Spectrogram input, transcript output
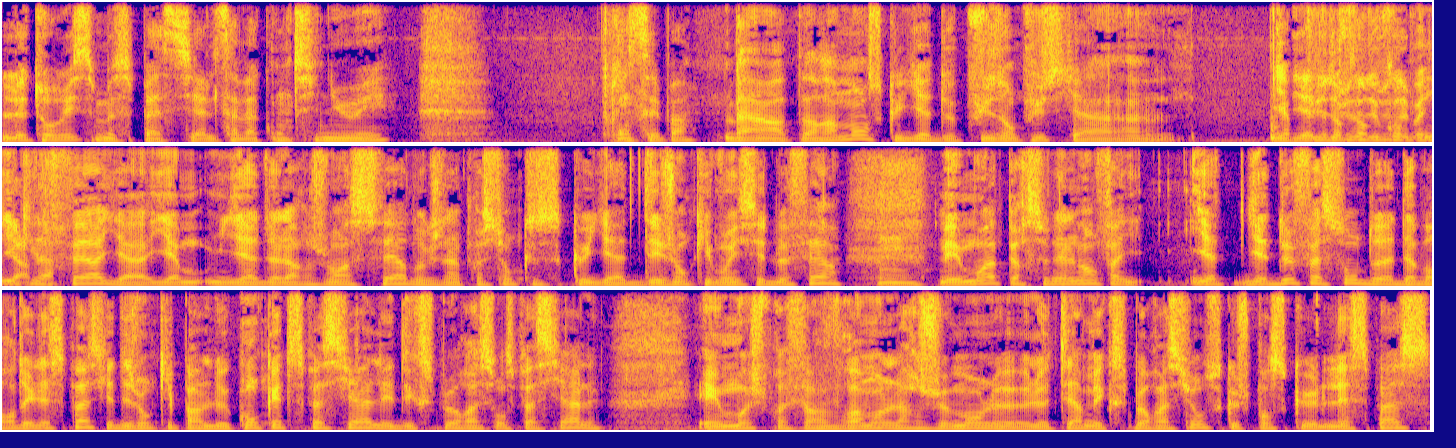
Le tourisme spatial, ça va continuer? On sait pas? Ben apparemment, parce qu'il y a de plus en plus, il y a il y a, plus, plus de compagnies qui le font. Il y a, il y a, il y a de l'argent à se faire, donc j'ai l'impression que qu'il y a des gens qui vont essayer de le faire. Mm. Mais moi, personnellement, enfin, il y a, il y a deux façons de- d'aborder l'espace. Il y a des gens qui parlent de conquête spatiale et d'exploration spatiale. Et moi, je préfère vraiment largement le, le terme exploration, parce que je pense que l'espace,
